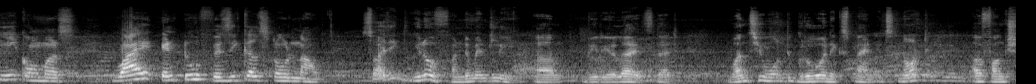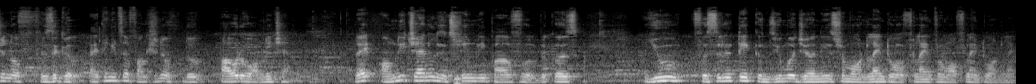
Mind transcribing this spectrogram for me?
e-commerce Why into physical store now? So I think you know fundamentally um, we realize that once you want to grow and expand, it's not a function of physical. I think it's a function of the power of omni-channel. Right? Omni-channel is extremely powerful because you facilitate consumer journeys from online to offline, from offline to online.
